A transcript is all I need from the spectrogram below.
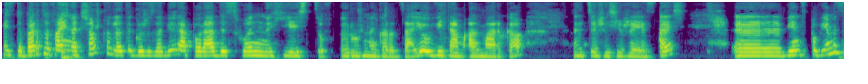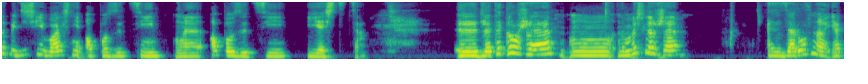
Jest to bardzo fajna książka, dlatego że zawiera porady słynnych jeźdźców różnego rodzaju. Witam Almarga, cieszę się, że jesteś. E, więc powiemy sobie dzisiaj właśnie o pozycji, e, o pozycji jeźdźca. E, dlatego, że mm, no myślę, że zarówno jak,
